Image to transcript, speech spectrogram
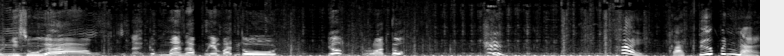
Pergi surau. Nak kemas apa yang patut. Jom, tolong atuk. Hai, kata penat.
